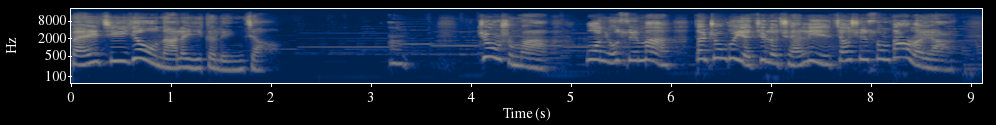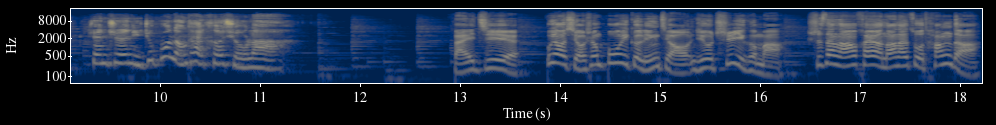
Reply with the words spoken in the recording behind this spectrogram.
白姬又拿了一个菱角。嗯，就是嘛，蜗牛虽慢，但终归也尽了全力将信送到了呀。宣之，你就不能太苛求了。白姬，不要小声剥一个菱角，你就吃一个嘛。十三郎还要拿来做汤的。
